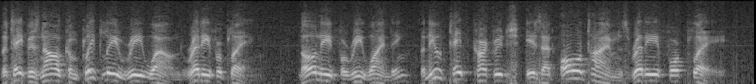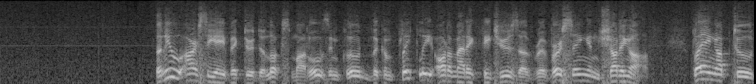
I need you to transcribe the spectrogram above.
The tape is now completely rewound, ready for playing. No need for rewinding. The new tape cartridge is at all times ready for play. The new RCA Victor Deluxe models include the completely automatic features of reversing and shutting off, playing up to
